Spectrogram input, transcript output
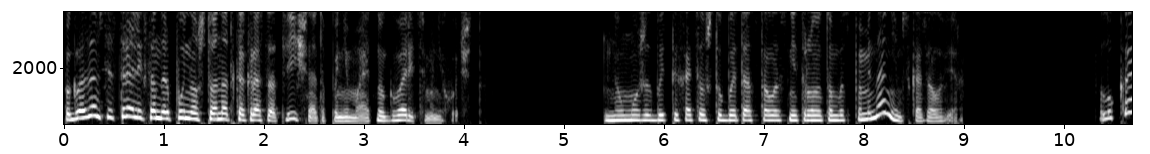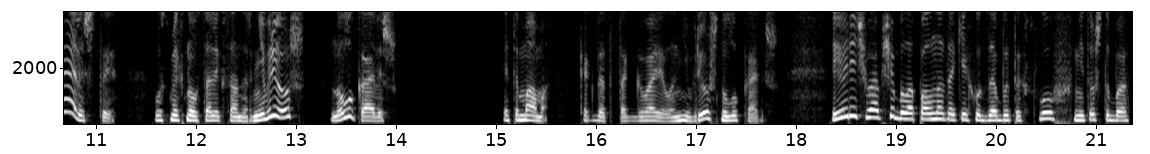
По глазам сестры Александр понял, что она как раз отлично это понимает, но говорить ему не хочет. «Ну, может быть, ты хотел, чтобы это осталось нетронутым воспоминанием?» — сказала Вера. «Лукавишь ты!» — усмехнулся Александр. «Не врешь, но лукавишь». Это мама когда-то так говорила. «Не врешь, но лукавишь». Ее речь вообще была полна таких вот забытых слов, не то чтобы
